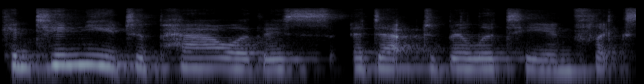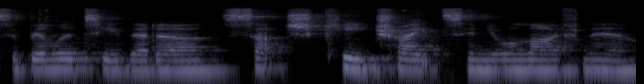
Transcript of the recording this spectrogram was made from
continue to power this adaptability and flexibility that are such key traits in your life now?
